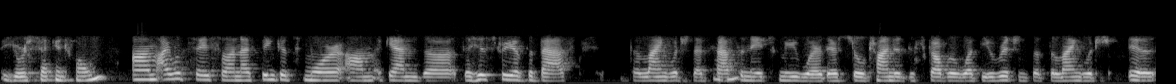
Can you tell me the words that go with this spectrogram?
your second home? Um, I would say so, and I think it's more um, again the the history of the Basques, the language that fascinates me, where they're still trying to discover what the origins of the language is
